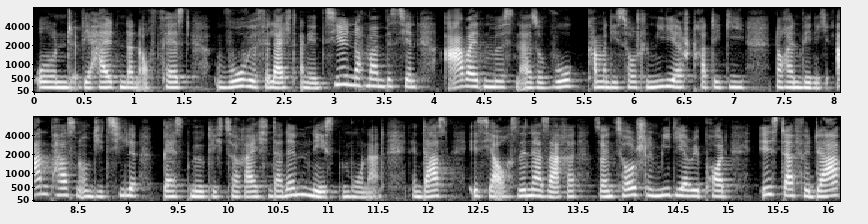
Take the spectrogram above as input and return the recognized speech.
und wir halten dann auch fest, wo wir vielleicht an den Zielen noch mal ein bisschen arbeiten müssen. Also wo kann man die Social Media Strategie noch ein wenig anpassen, um die Ziele bestmöglich zu erreichen dann im nächsten Monat. Denn das ist ja auch Sinn der Sache. So ein Social Media Report ist dafür da, da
